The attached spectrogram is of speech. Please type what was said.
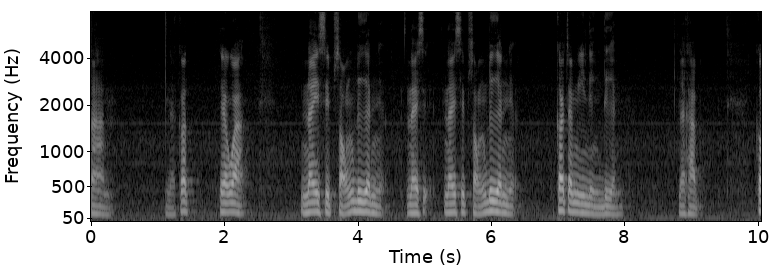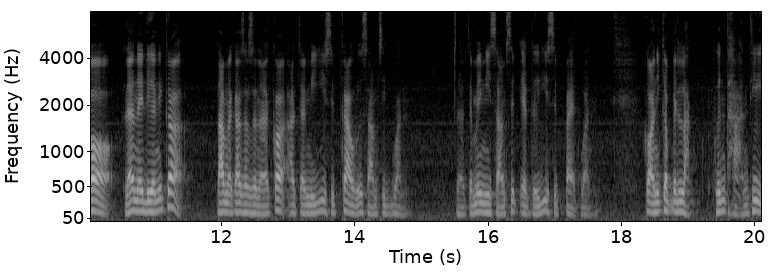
ลามนะก็เรียกว่าใน 12 เดือนเนี่ยในใน 12 เดือนเนี่ยก็จะมี 1 เดือนนะครับก็และในเดือนนี้ก็ ตามหลักการศาสนาก็อาจจะมี 29 หรือ 30 วันนะจะไม่มี 31 หรือ 28 วันก็อันนี้ก็เป็นหลักพื้นฐานที่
